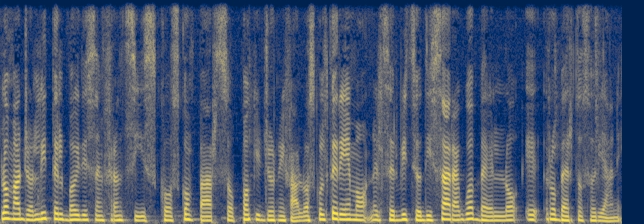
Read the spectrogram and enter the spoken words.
l'omaggio al Little Boy di San Francisco, scomparso pochi giorni fa. Lo ascolteremo nel servizio di Sara Guabello e Roberto Soriani.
